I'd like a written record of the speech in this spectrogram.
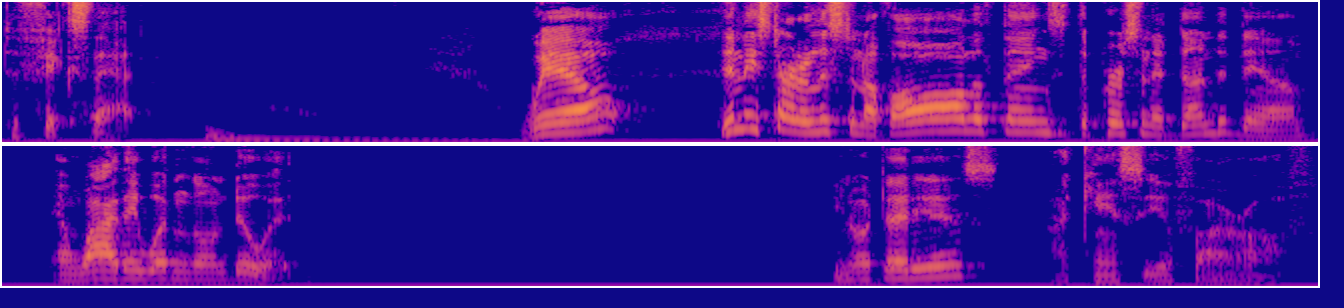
to fix that. Well, then they started listing off all the things that the person had done to them and why they wasn't going to do it. You know what that is? I can't see afar off.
